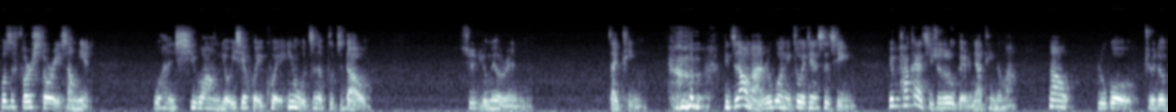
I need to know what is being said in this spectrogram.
或是 First Story 上面。我很希望有一些回馈，因为我真的不知道是有没有人在听。你知道吗？如果你做一件事情，因为 Podcast 其实就是录给人家听的嘛。那如果觉得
